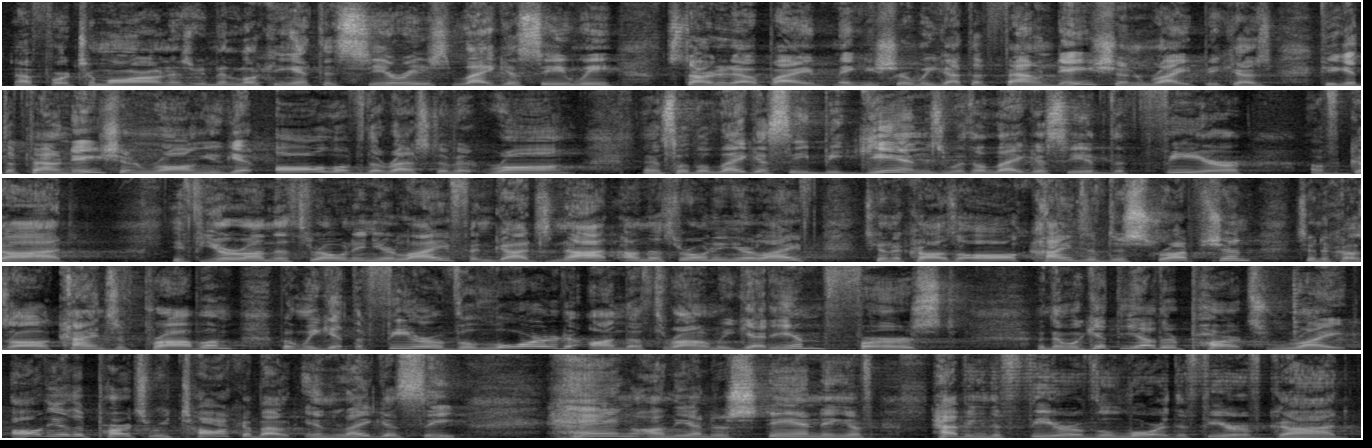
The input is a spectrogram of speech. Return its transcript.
uh, for tomorrow. And as we've been looking at this series, Legacy, we started out by making sure we got the foundation right because if you get the foundation wrong, you get all of the rest of it wrong. And so the legacy begins with a legacy of the fear of God. If you're on the throne in your life and God's not on the throne in your life, it's going to cause all kinds of disruption. It's going to cause all kinds of problem. But we get the fear of the Lord on the throne. We get Him first, and then we get the other parts right. All the other parts we talk about in legacy hang on the understanding of having the fear of the Lord, the fear of God.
